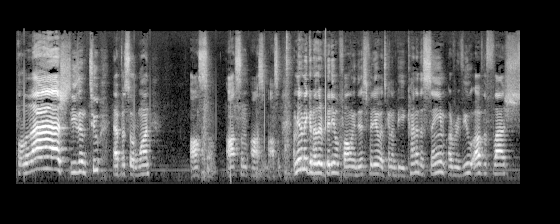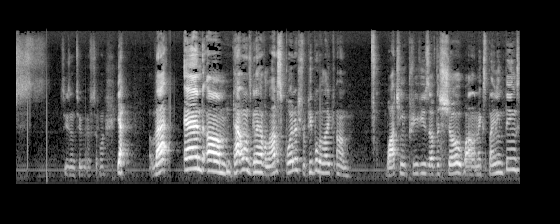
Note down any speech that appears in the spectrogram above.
Flash Season 2, Episode 1. Awesome. Awesome, awesome, awesome. I'm going to make another video following this video. It's going to be kind of the same, a review of The Flash Season 2, Episode 1. Yeah, that. And um, that one's to have a lot of spoilers for people who like um, watching previews of the show while I'm explaining things.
